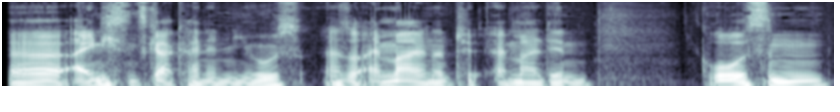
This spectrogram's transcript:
Äh, eigentlich sind es gar keine News. Also einmal, einmal den großen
